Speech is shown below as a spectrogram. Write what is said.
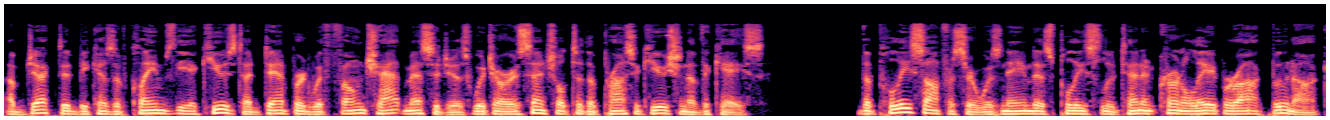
objected because of claims the accused had tampered with phone chat messages which are essential to the prosecution of the case. The police officer was named as Police Lieutenant Colonel Aparak Bunak,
